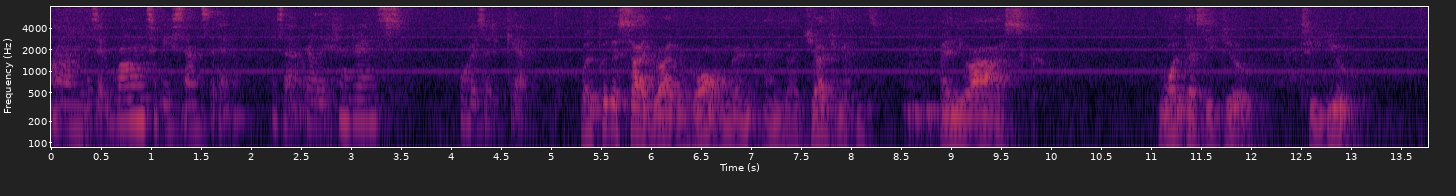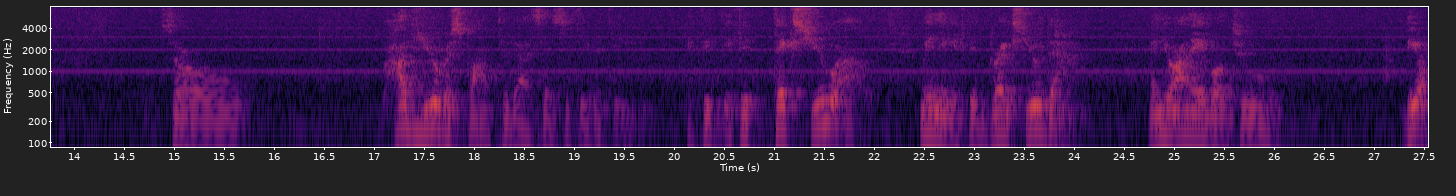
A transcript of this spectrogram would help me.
Um, is it wrong to be sensitive? Is that really a hindrance or is it a gift Well, put aside right and wrong and, and uh, judgment, and you ask, what does it do to you? So, how do you respond to that sensitivity? If it, if it takes you out, meaning if it breaks you down, and you're unable to be of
